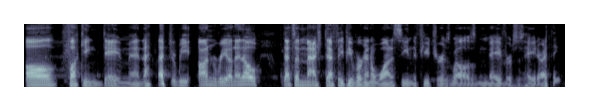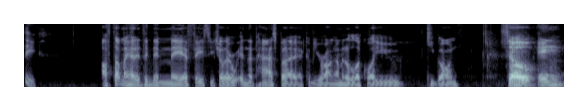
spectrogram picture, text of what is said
all fucking day, man. That match would be unreal. And I know that's a match definitely people are gonna want to see in the future as well as May versus Hayter. I think they, off the top of my head, I think they may have faced each other in the past, but I, I could be wrong. I'm gonna look while you keep going. So in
